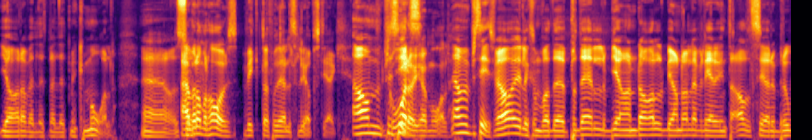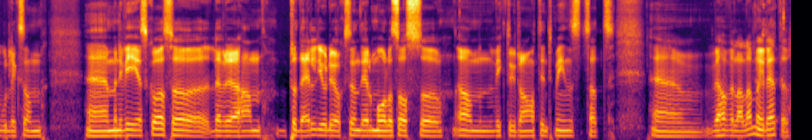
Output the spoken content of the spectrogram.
göra väldigt, väldigt mycket mål. Eh, så, Även om man har Viktor Fodells löpsteg. ja, men Det precis. går att göra mål. Ja men precis, vi har ju liksom både Prodell, Björndal, Björndal levererar inte alls i Örebro liksom. Eh, Men i VSK så levererar han. Prodell gjorde också en del mål hos oss och ja, Viktor Granat inte minst. Så att eh, vi har väl alla möjligheter.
